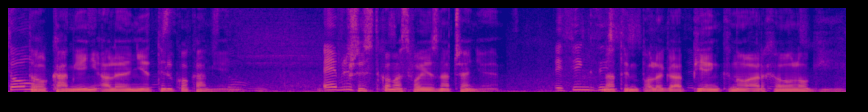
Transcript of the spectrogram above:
To kamień, ale nie tylko kamień. Wszystko ma swoje znaczenie. Na tym polega piękno archeologii.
